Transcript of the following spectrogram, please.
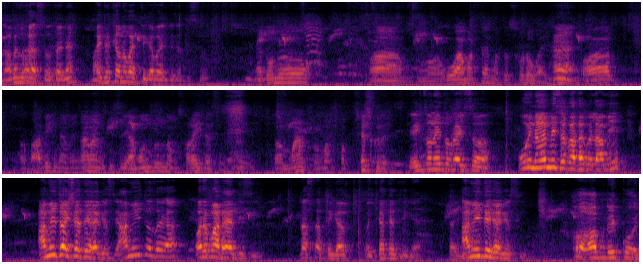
ঝামেলা আছো তাই না? কেন বাইর থেকে বাইর করে দিচ্ছ এখনও ও আমার তো একমাত্র ছোট ভাই। হ্যাঁ। আর ভাবিক নামে নানান কিছু এমন দুর্নাম ছড়াইতেছে তোর মান সম্মান সব শেষ করে দিচ্ছে এই জন্যই তো রাইছ। ওই নয় মিছে কথা কইলে আমি? আমি তো এসে দেখে গেছি আমি তো দেয়া ওরে পাঠাই দিছি রাস্তা থেকে ওই খেতে থেকে। আমি দেখে গেছি। আপনি কই?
